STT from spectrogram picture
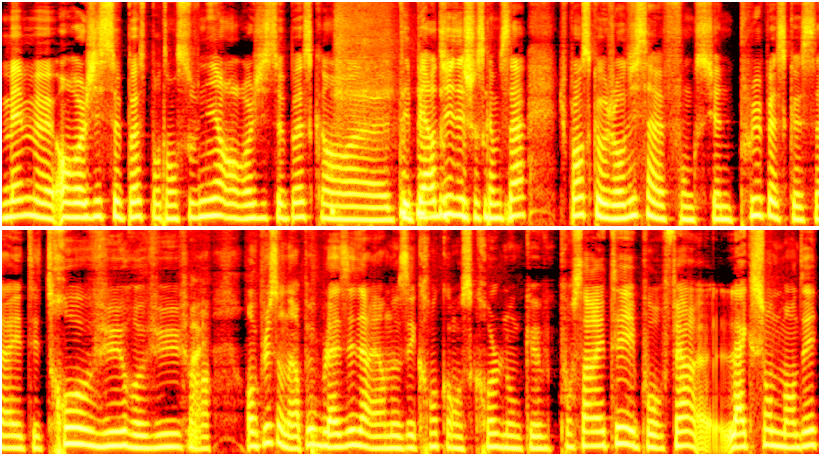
Même euh, enregistre ce post pour t'en souvenir, enregistre ce post quand euh, t'es perdu, des choses comme ça. Je pense qu'aujourd'hui ça fonctionne plus parce que ça a été trop vu, revu. Enfin, Ouais. en plus on est un peu blasé derrière nos écrans quand on scrolle. Donc euh, pour s'arrêter et pour faire l'action demandée,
